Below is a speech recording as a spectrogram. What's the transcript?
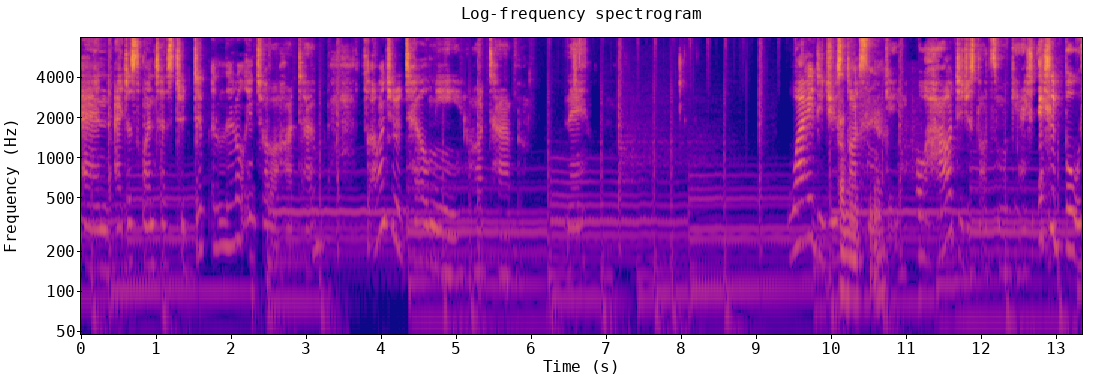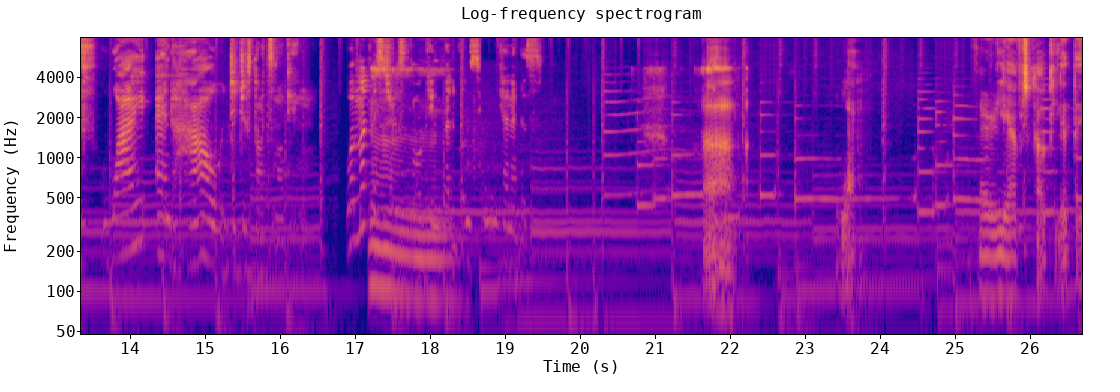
and I just want us to dip a little into our hot tub. So I want you to tell me, hot tub, ne? Why did you start smoking? Or how did you start smoking? Actually, both. Why and how did you start smoking? Well, not necessarily mm. smoking, but hmm. consuming cannabis. Uh, yeah. I really have to calculate the.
